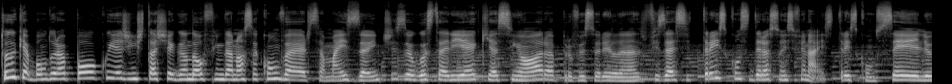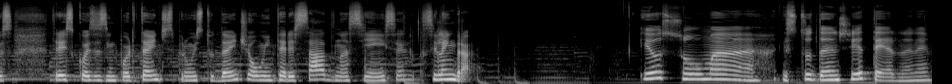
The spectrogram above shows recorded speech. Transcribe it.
Tudo que é bom dura pouco e a gente está chegando ao fim da nossa conversa, mas antes eu gostaria que a senhora, a professora Helena, fizesse três considerações finais, três conselhos, três coisas importantes para um estudante ou um interessado na ciência se lembrar. Eu sou uma estudante eterna, né?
